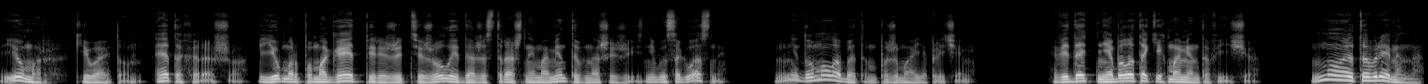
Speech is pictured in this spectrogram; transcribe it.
«Юмор», — кивает он, — «это хорошо. Юмор помогает пережить тяжелые, даже страшные моменты в нашей жизни. Вы согласны?» «Не думал об этом», — пожимая я плечами. «Видать, не было таких моментов еще». «Но это временно»,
